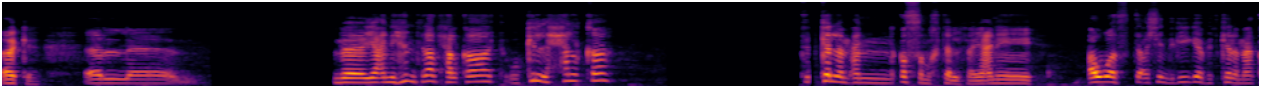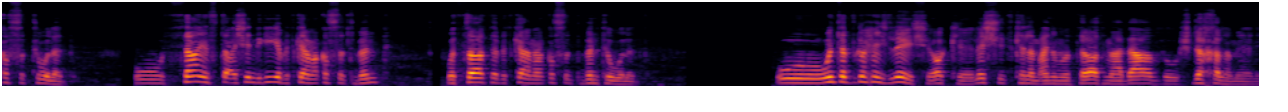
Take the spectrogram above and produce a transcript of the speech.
أوكي. ال ما- يعني هن ثلاث حلقات وكل حلقة تتكلم عن قصة مختلفة يعني أول 26 دقيقة بيتكلم عن قصة ولد والثانية 26 دقيقة بتكلم عن قصة بنت والثالثة بتكلم عن قصة بنت وولد. و... وأنت بتقول الحين ليش؟ أوكي ليش يتكلم عنهم الثلاثة مع بعض؟ وش دخلهم يعني؟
